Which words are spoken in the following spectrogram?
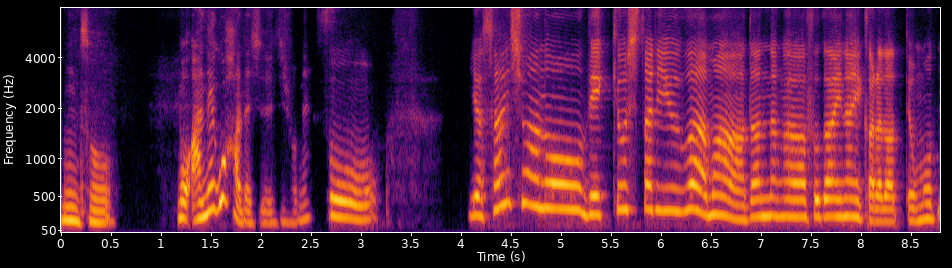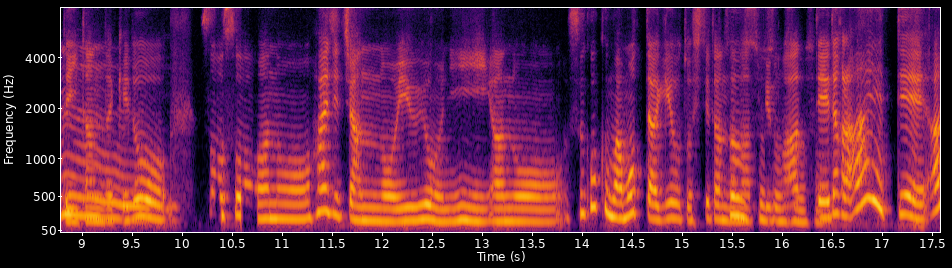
うん、そう。もう姉御派でしょうね。そう。いや、最初あの、別居した理由は、まあ、旦那が不甲斐ないからだって思っていたんだけど、そうそう、あの、ハイジちゃんの言うように、あの、すごく守ってあげようとしてたんだなっていうのがあって、だから、あえて、あ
